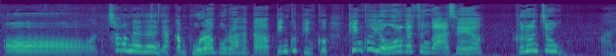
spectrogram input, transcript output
어, 처음에는 약간 보라보라하다 핑크핑크 핑크 영월 같은 거 아세요? 그런 쪽 아이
